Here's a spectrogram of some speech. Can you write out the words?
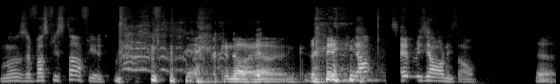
das ist ja fast wie Starfield. genau, ja. ja. Das hält mich ja auch nicht auf. Ja.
